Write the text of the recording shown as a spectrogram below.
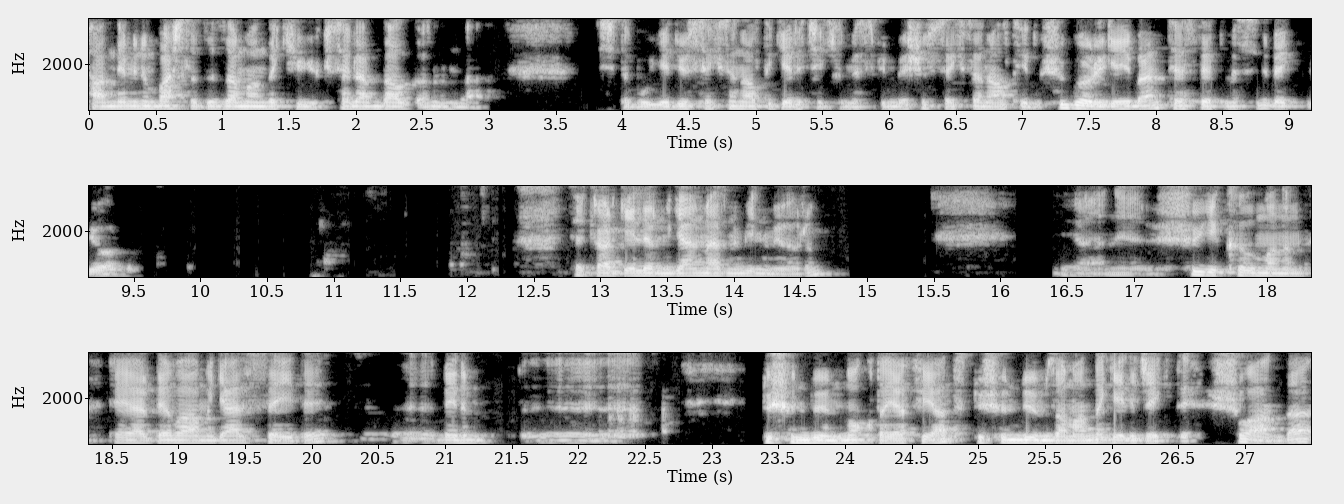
pandeminin başladığı zamandaki yükselen dalganın da işte bu 786 geri çekilmesi 1586 idi. Şu bölgeyi ben test etmesini bekliyordum. Tekrar gelir mi gelmez mi bilmiyorum. Yani şu yıkılmanın eğer devamı gelseydi e, benim e, düşündüğüm noktaya fiyat düşündüğüm zamanda gelecekti. Şu anda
